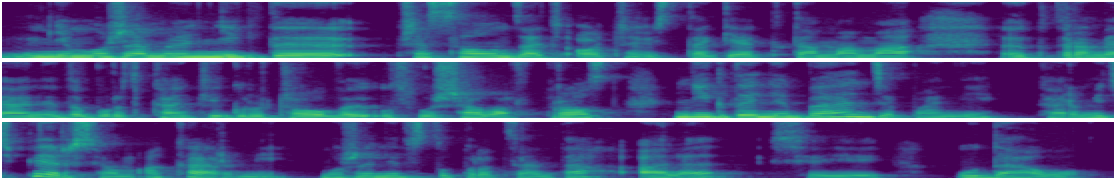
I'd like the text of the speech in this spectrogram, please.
nie możemy nigdy przesądzać o czymś. Tak jak ta mama, e, która miała niedobór tkanki gruczołowej, usłyszała wprost: Nigdy nie będzie pani karmić piersią, a karmi. Może nie w 100%, ale się jej udało.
